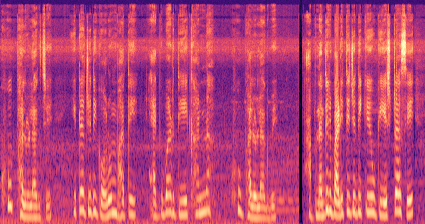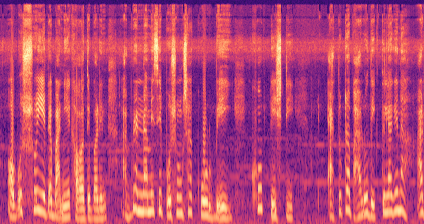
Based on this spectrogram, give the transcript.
খুব ভালো লাগছে। এটা যদি গরম ভাতে একবার দিয়ে খান না, খুব ভালো লাগবে। আপনাদের বাড়িতে যদি কেউ গেস্ট আসে, অবশ্যই এটা বানিয়ে খাওয়াতে পারেন। আপনার নামে সে প্রশংসা করবেই। খুব টেস্টি। এতটা ভালো দেখতে লাগে না, আর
